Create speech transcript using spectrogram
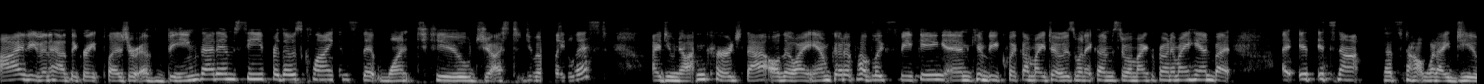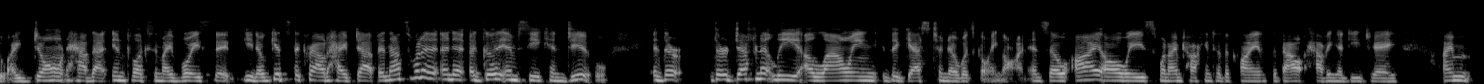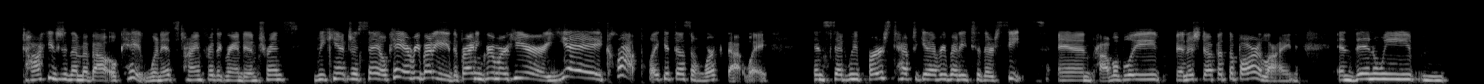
I've even had the great pleasure of being that MC for those clients that want to just do a playlist. I do not encourage that, although I am good at public speaking and can be quick on my toes when it comes to a microphone in my hand. But it, it's not that's not what I do. I don't have that influx in my voice that you know gets the crowd hyped up, and that's what a, a good MC can do. And they're they're definitely allowing the guest to know what's going on. And so I always, when I'm talking to the clients about having a DJ, I'm talking to them about okay when it's time for the grand entrance we can't just say okay everybody the bride and groom are here. Yay clap. Like it doesn't work that way. Instead we first have to get everybody to their seats and probably finished up at the bar line. And then we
